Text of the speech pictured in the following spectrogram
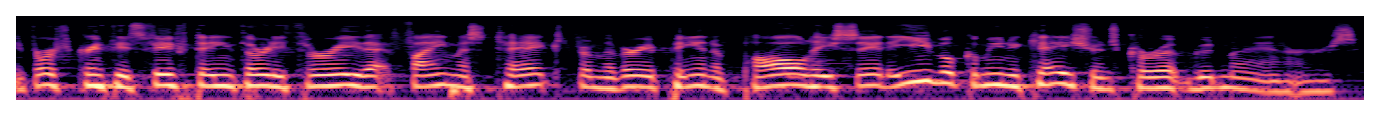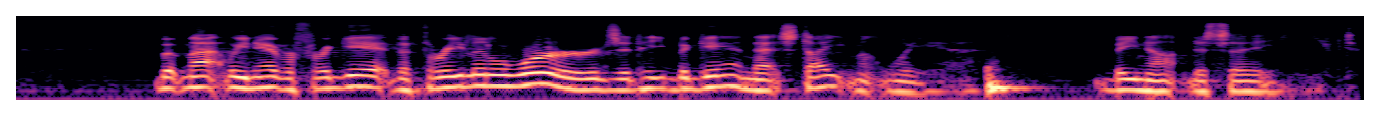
In 1 Corinthians 15 33, that famous text from the very pen of Paul, he said, Evil communications corrupt good manners. But might we never forget the three little words that he began that statement with Be not deceived.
